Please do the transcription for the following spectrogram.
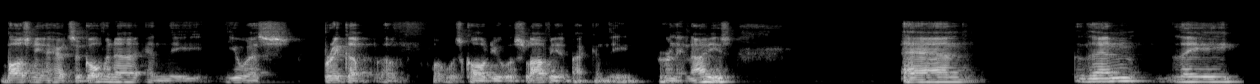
Bosnia Herzegovina in the U.S. breakup of what was called Yugoslavia back in the early 90s. And then they,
